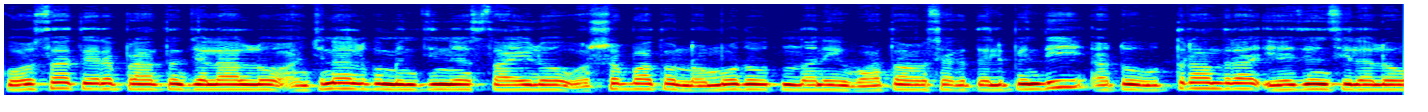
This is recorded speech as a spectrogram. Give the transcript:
కోస్తా తీర ప్రాంత జిల్లాల్లో అంచనాలకు మించిన స్థాయిలో వర్షపాతం నమోదవుతుందని వాతావరణ శాఖ తెలిపింది. అటు ఉత్తరాంధ్ర ఏజెన్సీలలో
